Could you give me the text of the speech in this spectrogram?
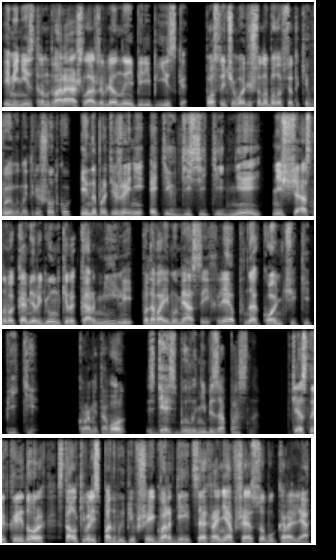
и министром двора шла оживленная переписка, после чего решено было все-таки выломать решетку, и на протяжении этих десяти дней несчастного камер-юнкера кормили, подавая ему мясо и хлеб на кончике пики. Кроме того, здесь было небезопасно. В тесных коридорах сталкивались подвыпившие гвардейцы, охранявшие особу короля,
